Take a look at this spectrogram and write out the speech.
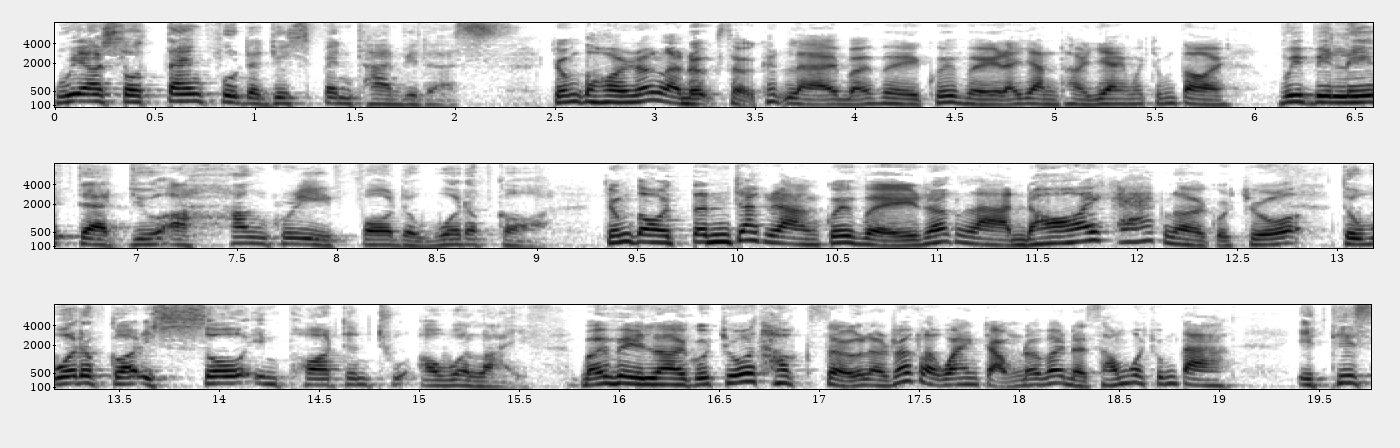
We are so thankful that you spend time with us. Chúng tôi rất là được sự khích lệ bởi vì quý vị đã dành thời gian với chúng tôi. We believe that you are hungry for the Word of God. Chúng tôi tin chắc rằng quý vị rất là đói khát lời của Chúa. The Word of God is so important to our life. Bởi vì lời của Chúa thật sự là rất là quan trọng đối với đời sống của chúng ta. It is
